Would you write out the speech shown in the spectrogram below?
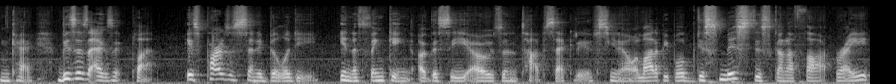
okay? Business exit plan is part of sustainability in the thinking of the CEOs and the top executives. You know, a lot of people dismiss this kind of thought, right?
